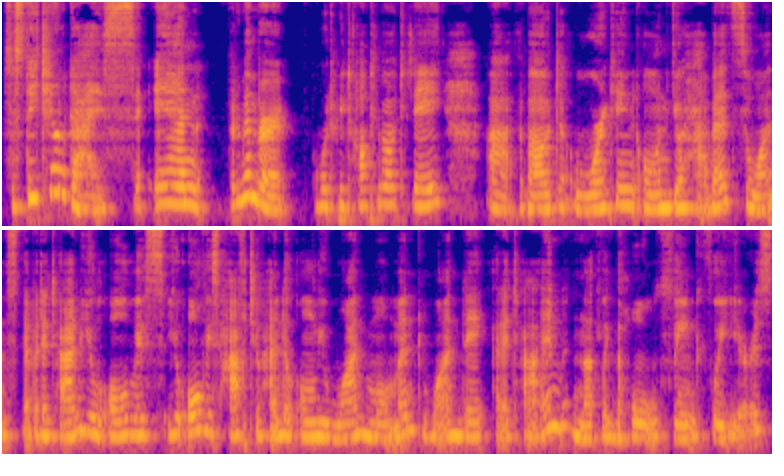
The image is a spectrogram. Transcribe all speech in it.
so stay tuned guys and remember what we talked about today uh, about working on your habits one step at a time. You'll always you always have to handle only one moment one day at a time not like the whole thing for years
